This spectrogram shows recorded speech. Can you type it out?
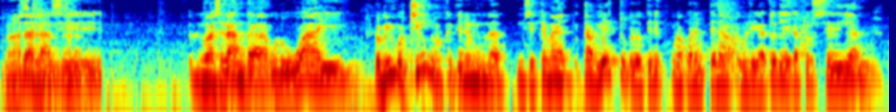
Nueva Zelanda. Nueva Zelanda, Uruguay, los mismos chinos que tienen un sistema está abierto, pero tienes una cuarentena obligatoria de 14 días. Mm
